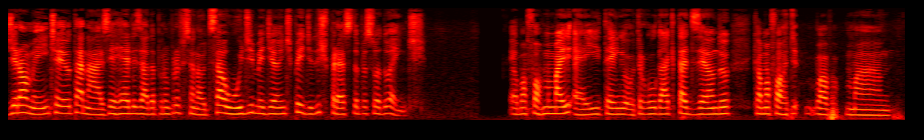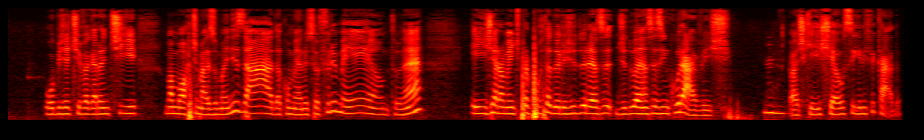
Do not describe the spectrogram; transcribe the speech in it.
Geralmente, a eutanásia é realizada por um profissional de saúde mediante pedido expresso da pessoa doente. É uma forma mais. É, e tem outro lugar que está dizendo que é uma forma. Uma, uma, o objetivo é garantir uma morte mais humanizada, com menos sofrimento, né? E geralmente para portadores de, doença, de doenças incuráveis. Uhum. Eu acho que este é o significado.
